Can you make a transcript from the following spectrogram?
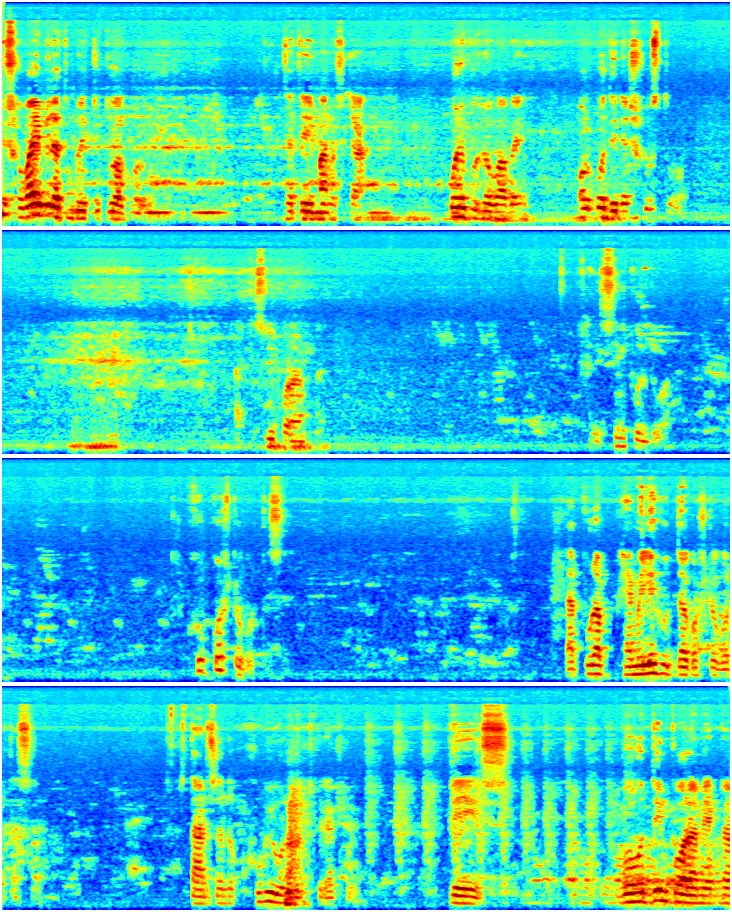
একটু সবাই মিলে তোমরা একটু দোয়া করো, যাতে এই মানুষটা পরিপূর্ণভাবে অল্প দিনে সুস্থ হয়। আর কিছুই করার নাই। খালি সিম্পল দোয়া। খুব কষ্ট করতেছে। তার পুরা ফ্যামিলি হুদ্দা কষ্ট করতেছে। তার জন্য খুবই অনুরোধ করে প্লিজ বহুদিন পর আমি একটা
